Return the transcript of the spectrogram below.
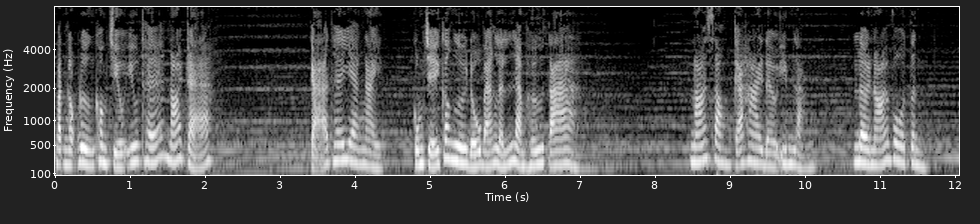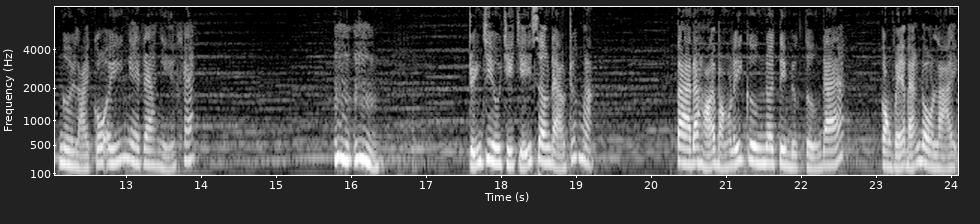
Bạch Ngọc Đường không chịu yếu thế nói trả. Cả thế gian này Cũng chỉ có người đủ bản lĩnh làm hư ta. Nói xong cả hai đều im lặng. Lời nói vô tình Người lại cố ý nghe ra nghĩa khác Triển chiêu chỉ chỉ sơn đạo trước mặt. Ta đã hỏi bọn Lý Cương nơi tìm được tượng đá, Còn vẽ bản đồ lại.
